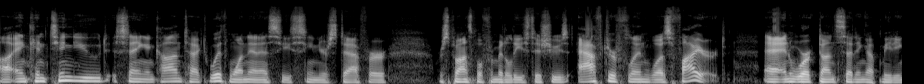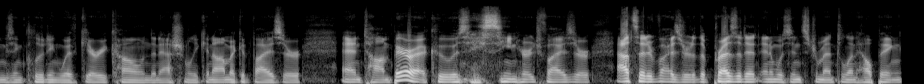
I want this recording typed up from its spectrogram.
uh, and continued staying in contact with one NSC senior staffer responsible for Middle East issues after Flynn was fired and worked on setting up meetings, including with Gary Cohn, the National Economic Advisor, and Tom Barrack, who is a senior advisor, outside advisor to the president, and was instrumental in helping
